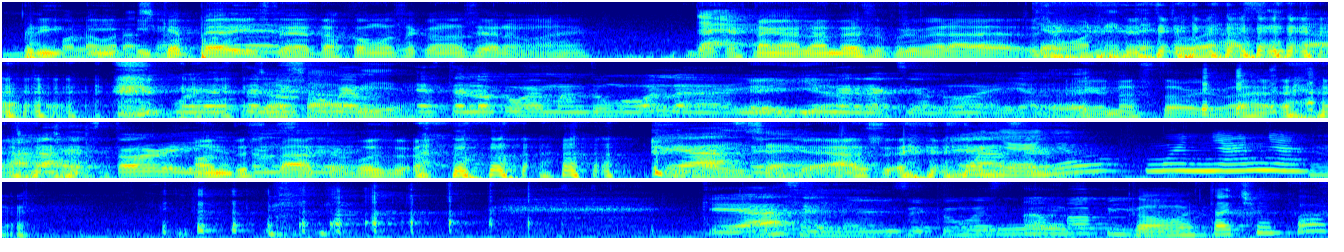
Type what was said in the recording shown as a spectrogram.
una Pero y- y, colaboración. ¿Y qué pedí ustedes dos cómo se conocieron, maje? Ya que están hablando de su primera vez. Qué bonita estuvo esa cita. fe. Pues este loco, me, este loco me mandó un hola y, me reaccionó ahí a, la- Hay una story, maje. a las stories. On the spot, te puso. ¿Qué hace? ¿Qué hace? ¿Qué hace? ¿Qué hace? Me dice, ¿cómo está papi? ¿Cómo está chupado?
